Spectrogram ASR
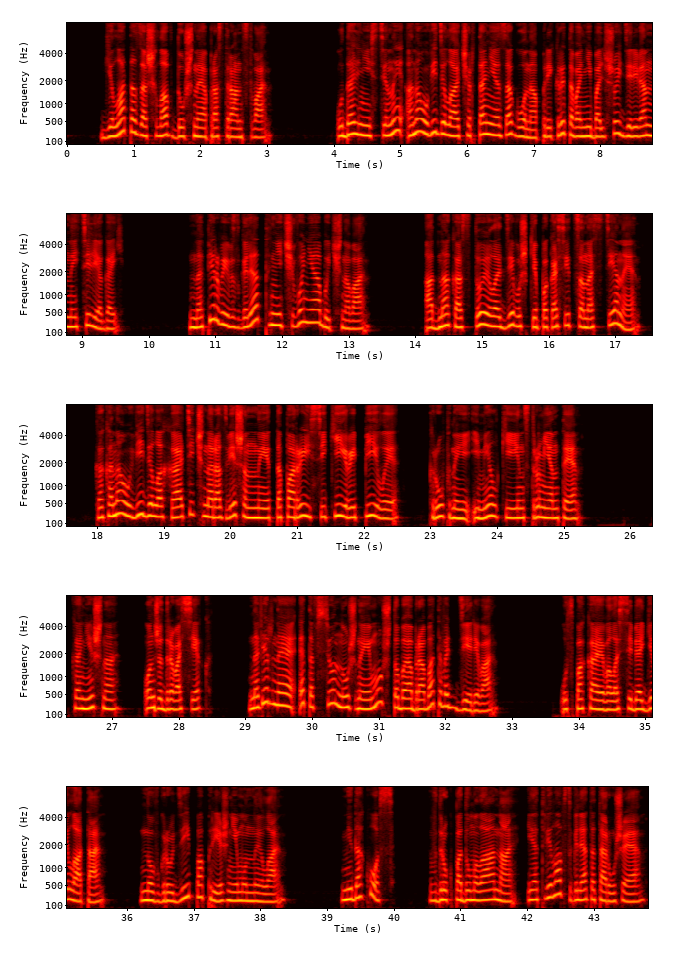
Гелата зашла в душное пространство. У дальней стены она увидела очертания загона, прикрытого небольшой деревянной телегой. На первый взгляд ничего необычного. Однако стоило девушке покоситься на стены, как она увидела хаотично развешанные топоры, секиры, пилы, крупные и мелкие инструменты. Конечно, он же дровосек. Наверное, это все нужно ему, чтобы обрабатывать дерево. Успокаивала себя Гелата, но в груди по-прежнему ныло. «Медокос», — вдруг подумала она и отвела взгляд от оружия.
